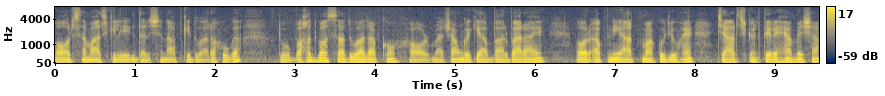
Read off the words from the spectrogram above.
और समाज के लिए एक दर्शन आपके द्वारा होगा। तो बहुत बहुत साधुवाद आपको और मैं चाहूँगा कि आप बार बार आएँ और अपनी आत्मा को जो है चार्ज करते रहें हमेशा।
